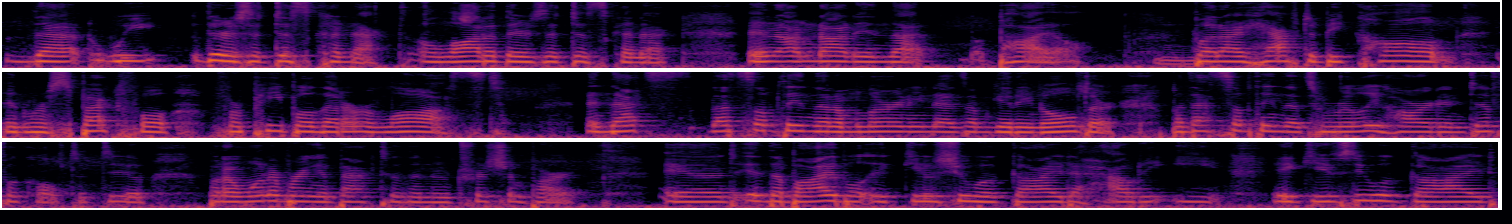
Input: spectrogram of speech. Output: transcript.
that we there's a disconnect. A lot of there's a disconnect, and I'm not in that pile. Mm-hmm. But I have to be calm and respectful for people that are lost. And that's that's something that I'm learning as I'm getting older. But that's something that's really hard and difficult to do. But I want to bring it back to the nutrition part. And in the Bible, it gives you a guide to how to eat. It gives you a guide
